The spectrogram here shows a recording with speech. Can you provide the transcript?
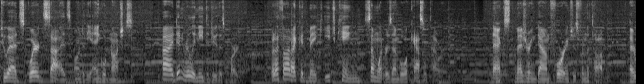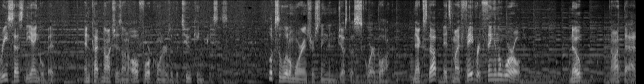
to add squared sides onto the angled notches. I didn't really need to do this part, but I thought I could make each king somewhat resemble a castle tower. Next, measuring down 4 inches from the top, I recessed the angle bit and cut notches on all four corners of the two king pieces. Looks a little more interesting than just a square block. Next up, it's my favorite thing in the world. Nope, not that.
